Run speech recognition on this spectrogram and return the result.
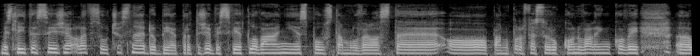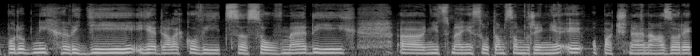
Myslíte si, že ale v současné době, protože vysvětlování je spousta, mluvila jste o panu profesoru Konvalinkovi, eh, podobných lidí je daleko víc, jsou v médiích, eh, nicméně jsou tam samozřejmě i opačné názory.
